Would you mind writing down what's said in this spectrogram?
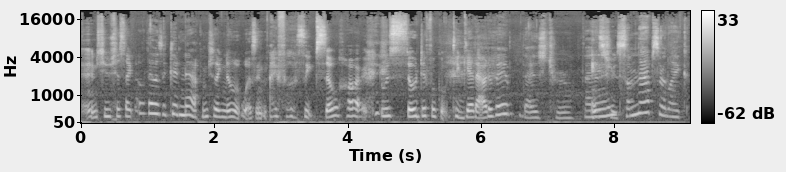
and she was just like, oh, that was a good nap. And she's like, no, it wasn't. I fell asleep so hard. It was so difficult to get out of it. That is true. That is true. Some naps are like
